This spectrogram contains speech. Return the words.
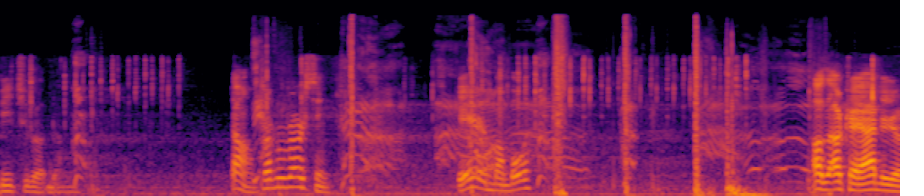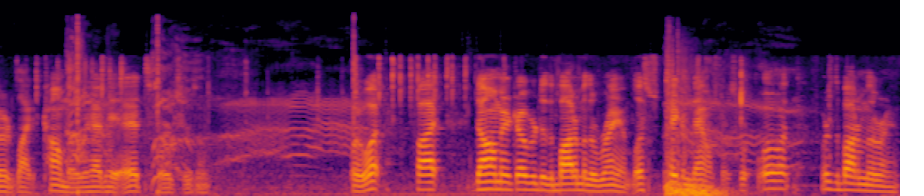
Beat you up, Dom. Dom, stop reversing. Yeah, my boy. Oh, okay, I did a, like combo. We had to hit X first. Wait, what? Fight Dominic over to the bottom of the ramp. Let's take him down first. What? what? Where's the bottom of the ramp?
